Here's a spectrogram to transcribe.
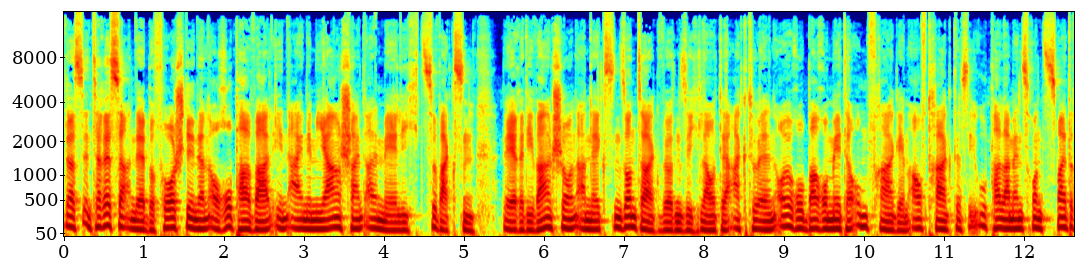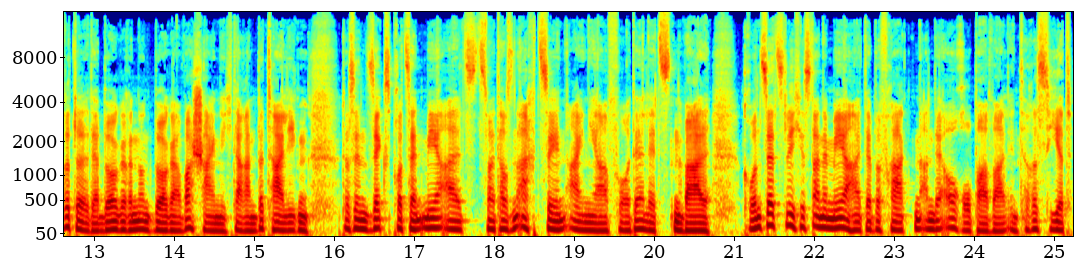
Das Interesse an der bevorstehenden Europawahl in einem Jahr scheint allmählich zu wachsen. Wäre die Wahl schon am nächsten Sonntag, würden sich laut der aktuellen Eurobarometer-Umfrage im Auftrag des EU-Parlaments rund zwei Drittel der Bürgerinnen und Bürger wahrscheinlich daran beteiligen. Das sind sechs Prozent mehr als 2018, ein Jahr vor der letzten Wahl. Grundsätzlich ist eine Mehrheit der Befragten an der Europawahl interessiert.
